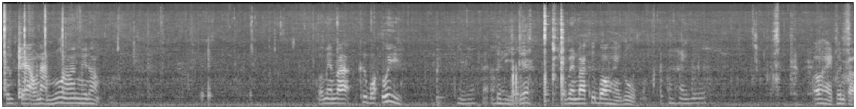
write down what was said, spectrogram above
เพิ่นแตะเอาน้ำนัวมันพี่น้องบ่แม่นว่าคือบ่อุ้ยอันนี้ก็เอาคือให้ดีเด้อบ่แม่นว่าคือบ่ให้ลูก เอาให้อยู่เอาให้เพิ่นก็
